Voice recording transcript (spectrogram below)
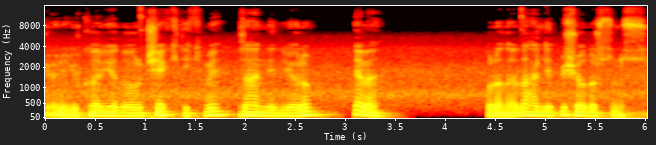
şöyle yukarıya doğru çektik mi zannediyorum. Değil mi? Buraları da halletmiş olursunuz.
